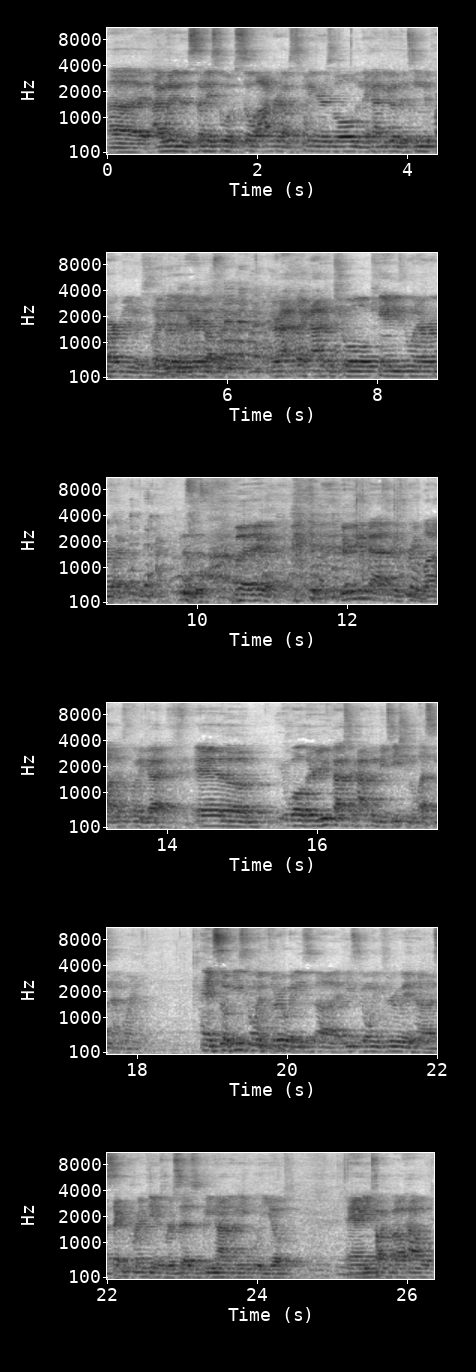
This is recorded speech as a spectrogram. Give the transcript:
uh, I went into the Sunday school. It was so awkward. I was 20 years old, and they had me go to the teen department, which was like really weird. I was like, they're out, like out of control. Candy's going everywhere. I was like? But anyway, their youth pastor was pretty wild. He was a funny guy. And um, well, their youth pastor happened to be teaching a lesson that morning. And so he's going through, and he's uh, he's going through in uh, Second Corinthians where it says, "Be not unequally yoked." And he talked about how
